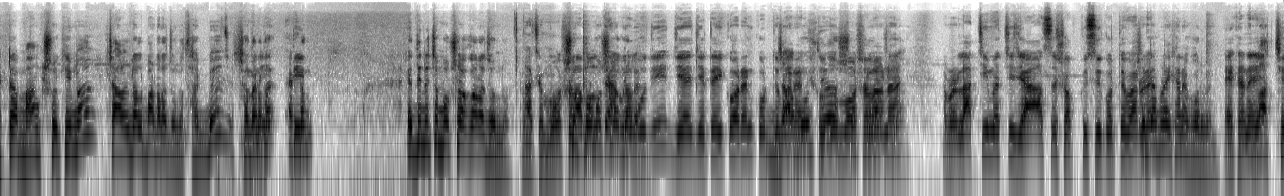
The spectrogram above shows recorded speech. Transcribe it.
একটা মাংস কিমা চাল ডাল বাটার জন্য থাকবে সাধারণত মানে একটা তিন হচ্ছে মশলা করার জন্য। আচ্ছা মশলা বলতে মশলা আমরা বুঝি যে যেটাই করেন করতে পারেন শুধু মশলা না। আপনার লাচ্ছি মাচ্ছি যা আছে সবকিছুই করতে পারবেন। সেটা আপনি এখানে করবেন। এখানে লাচ্ছি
